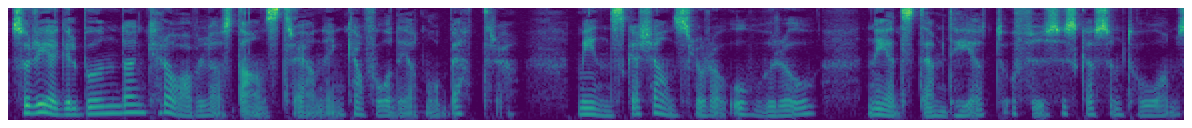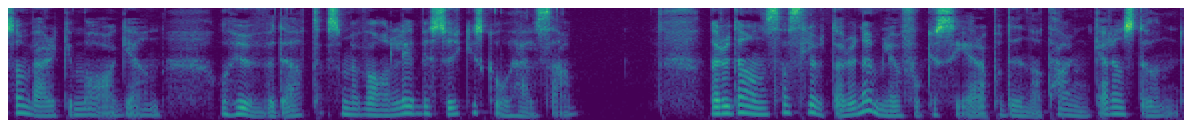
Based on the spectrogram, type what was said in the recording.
Så regelbunden kravlös dansträning kan få dig att må bättre, minska känslor av oro, nedstämdhet och fysiska symptom som värk i magen och huvudet som är vanlig vid psykisk ohälsa. När du dansar slutar du nämligen fokusera på dina tankar en stund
